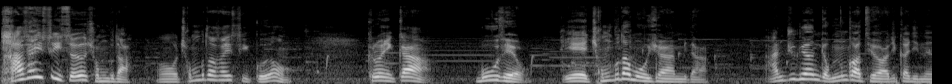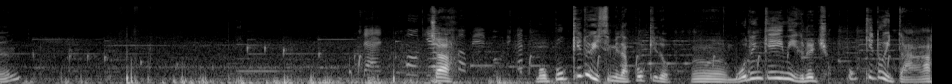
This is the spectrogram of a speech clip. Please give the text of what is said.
다 살 수 있어요, 전부 다. 어, 전부 다 살 수 있고요. 그러니까 모으세요. 예, 전부 다 모으셔야 합니다. 안 중요한 게 없는 것 같아요, 아직까지는. 자. 뭐 뽑기도 있습니다, 뽑기도. 어, 모든 게임이 그렇죠. 뽑기도 있다.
